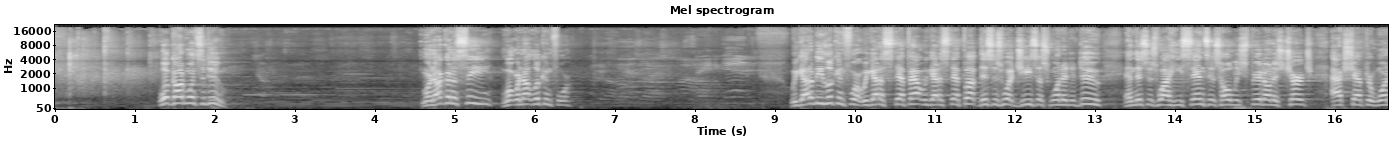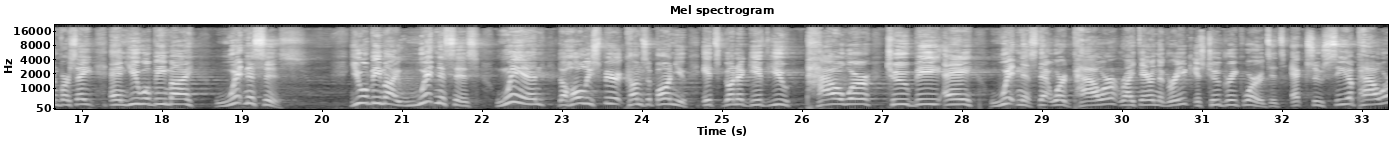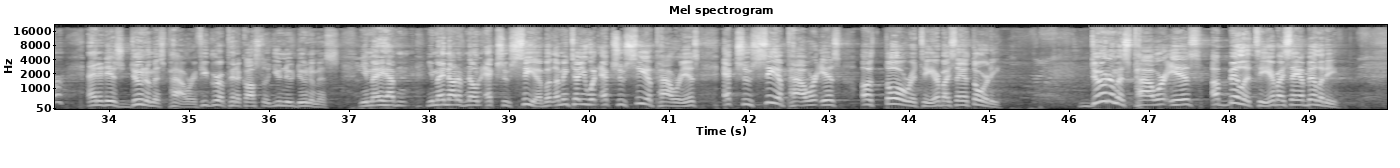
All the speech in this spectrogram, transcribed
what God wants to do. We're not going to see what we're not looking for. We got to be looking for it. We got to step out. We got to step up. This is what Jesus wanted to do, and this is why he sends his Holy Spirit on his church. Acts chapter 1, verse 8. And you will be my witnesses. You will be my witnesses when the Holy Spirit comes upon you. It's going to give you power to be a witness. That word power right there in the Greek is two Greek words. It's exousia power and it is dunamis power. If you grew up Pentecostal, you knew dunamis. You may, have, you may not have known exousia, but let me tell you what exousia power is. Exousia power is authority. Everybody say authority. Dunamis power is ability. Everybody say ability.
